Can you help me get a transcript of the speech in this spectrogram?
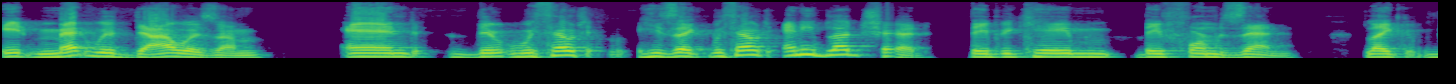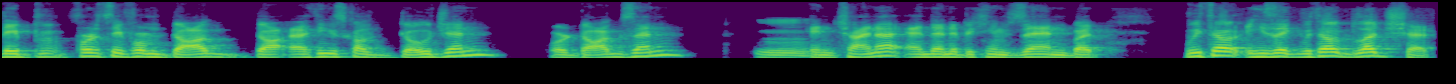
it met with Taoism and there without he's like without any bloodshed, they became they formed Zen. Like they first they formed dog, dog I think it's called Dogen or Dog Zen Mm. in China, and then it became Zen. But without, he's like, without bloodshed.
